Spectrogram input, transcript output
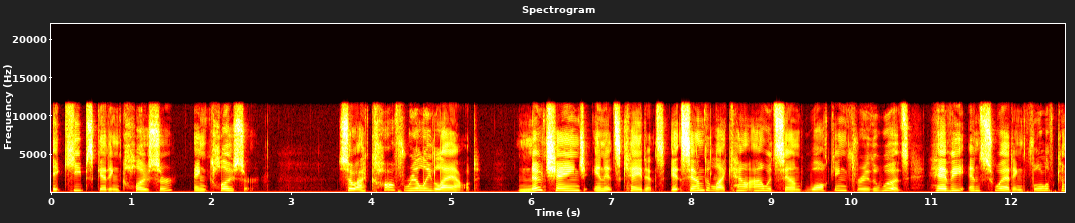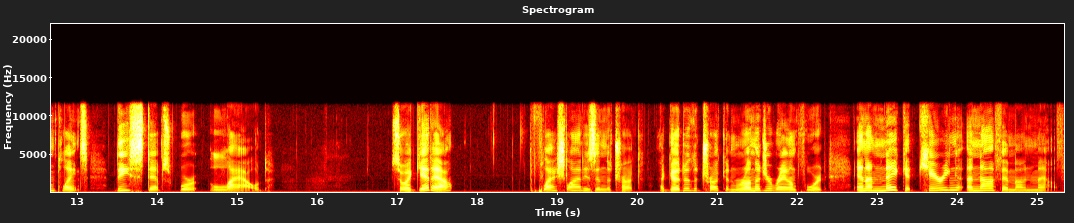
it keeps getting closer and closer. So I cough really loud. No change in its cadence. It sounded like how I would sound walking through the woods, heavy and sweating, full of complaints. These steps were loud. So I get out. The flashlight is in the truck. I go to the truck and rummage around for it, and I'm naked, carrying a knife in my mouth,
